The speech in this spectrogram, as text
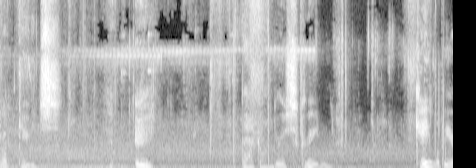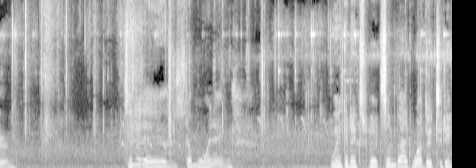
What up, dudes? Back on your screen. Caleb here. Today is the morning. We could expect some bad weather today.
